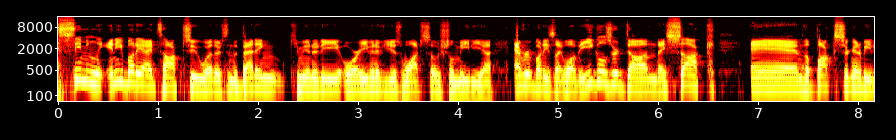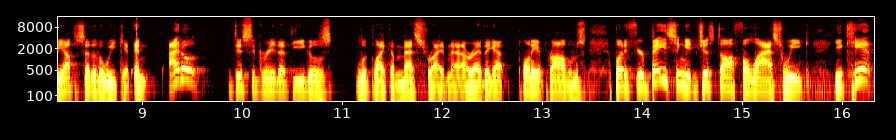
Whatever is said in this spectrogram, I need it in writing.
seemingly anybody I talk to, whether it's in the betting community or even if you just watch social media, everybody's like, "Well, the Eagles are done. They suck, and the Bucs are going to be the upset of the weekend." And I don't disagree that the Eagles look like a mess right now, right? They got plenty of problems. But if you're basing it just off of last week, you can't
